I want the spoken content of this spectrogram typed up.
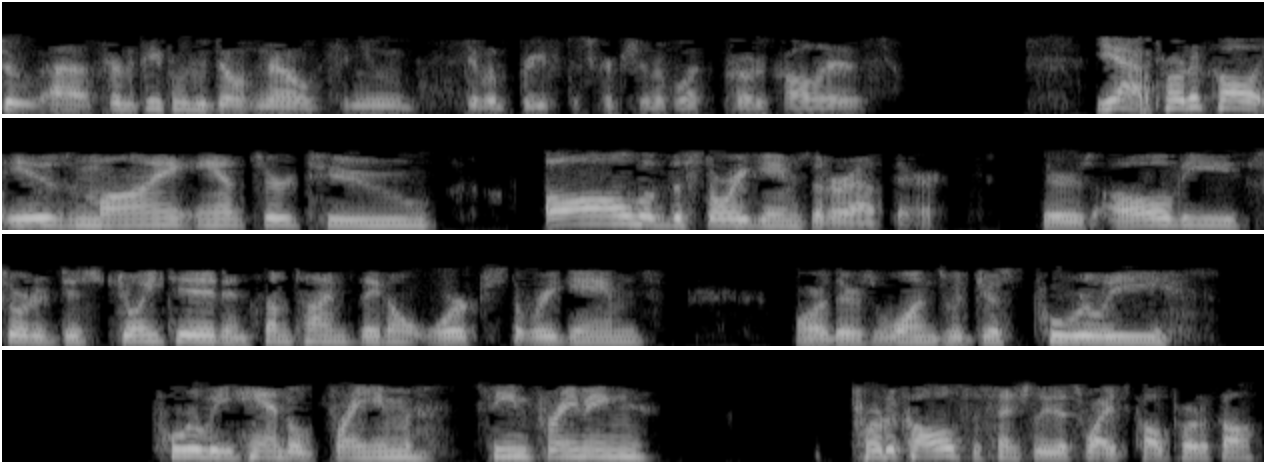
So, uh, for the people who don't know, can you give a brief description of what Protocol is? Yeah, Protocol is my answer to all of the story games that are out there. There's all these sort of disjointed and sometimes they don't work story games, or there's ones with just poorly, poorly handled frame, scene framing protocols. Essentially, that's why it's called Protocol.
